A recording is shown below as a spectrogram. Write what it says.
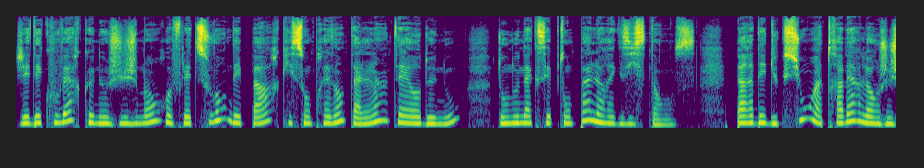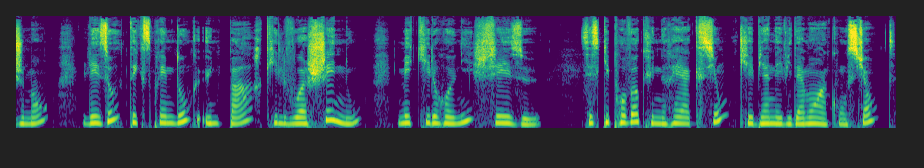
j'ai découvert que nos jugements reflètent souvent des parts qui sont présentes à l'intérieur de nous, dont nous n'acceptons pas leur existence. Par déduction, à travers leur jugement, les autres expriment donc une part qu'ils voient chez nous, mais qu'ils renient chez eux. C'est ce qui provoque une réaction qui est bien évidemment inconsciente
